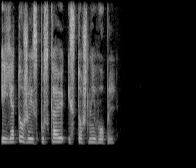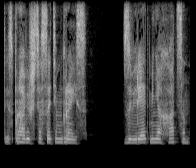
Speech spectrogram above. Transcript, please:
И я тоже испускаю истошный вопль. «Ты справишься с этим, Грейс», заверяет меня Хадсон,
